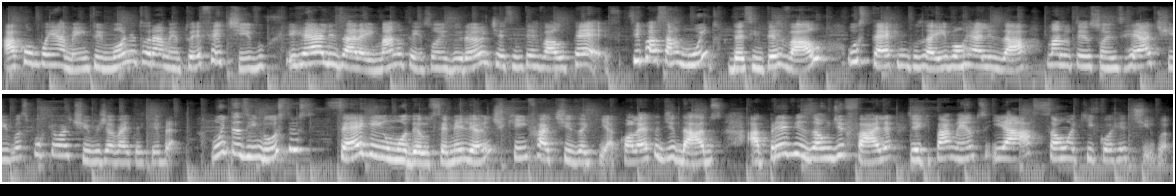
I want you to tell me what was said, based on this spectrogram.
acompanhamento e monitoramento efetivo e realizar aí manutenções durante esse intervalo PF. Se passar muito desse intervalo, os técnicos aí vão realizar manutenções reativas porque o ativo já vai ter quebrado. Muitas indústrias seguem um modelo semelhante que enfatiza aqui a coleta de dados, a previsão de falha de equipamentos e a ação aqui corretiva.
